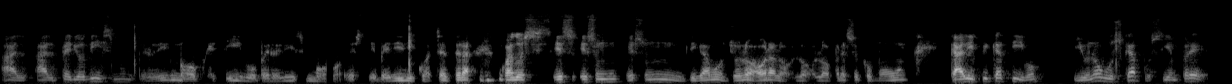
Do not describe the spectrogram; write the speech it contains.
al, periodismo, el periodismo objetivo, periodismo este, verídico, etcétera, cuando es, es, un, es un, digamos, yo lo, ahora lo, lo aprecio como un calificativo y uno busca, pues siempre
